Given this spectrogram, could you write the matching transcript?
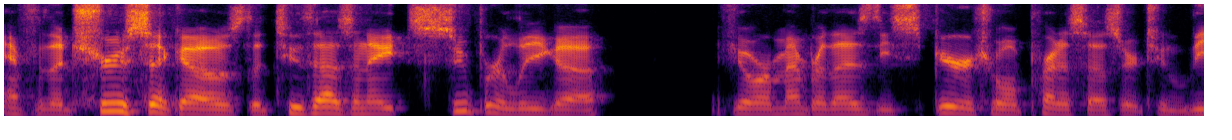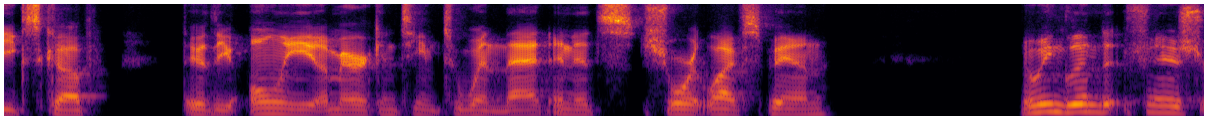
and for the true sickos, the 2008 Superliga. If you'll remember, that is the spiritual predecessor to Leagues Cup. They're the only American team to win that in its short lifespan. New England finished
